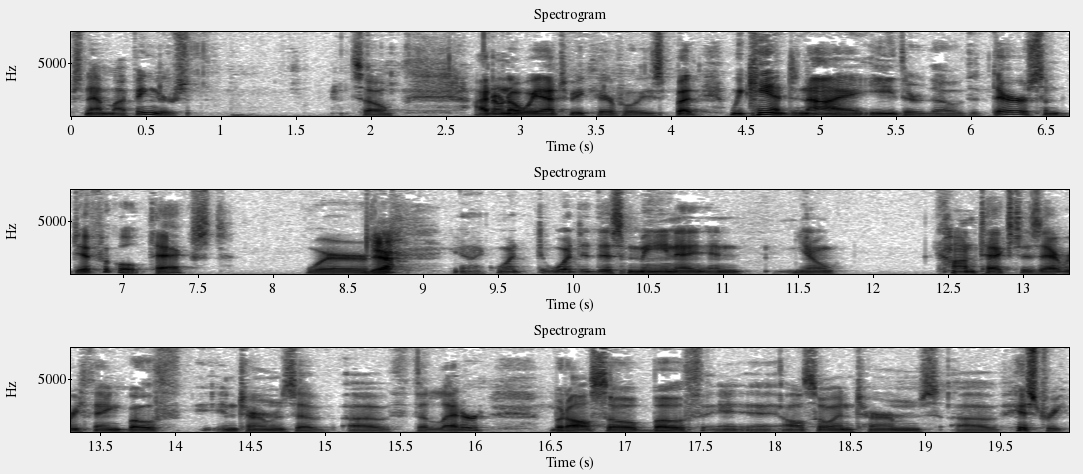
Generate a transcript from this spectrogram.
snap my fingers. So, I don't know. We have to be careful with these, but we can't deny either, though, that there are some difficult texts where yeah. you're like, what what did this mean? And, and you know, context is everything, both in terms of, of the letter, but also both in, also in terms of history,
